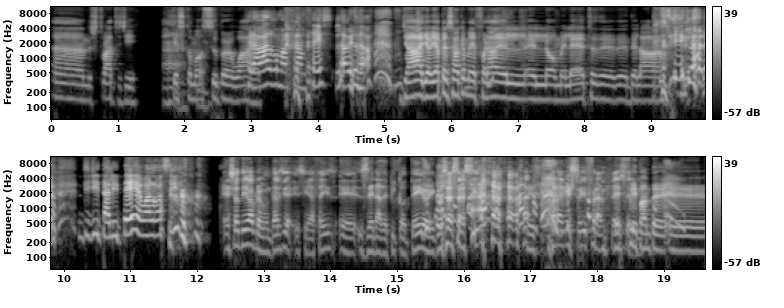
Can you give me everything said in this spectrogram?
and Strategy, que es Ah, como bueno. super guay. Esperaba algo más francés, la verdad. Ya, yo había pensado que me fuera el, el omelette de, de- de la... Sí, claro. Digitalité o algo así. Eso te iba a preguntar si, si hacéis eh, cena de picoteo y cosas así. Ahora que soy francés. Es flipante. eh,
